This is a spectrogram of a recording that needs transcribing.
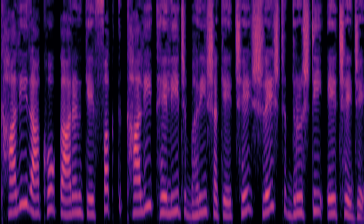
ખાલી રાખો કારણ કે ફક્ત ખાલી થેલી જ ભરી શકે છે. શ્રેષ્ઠ દૃષ્ટિ એ છે જે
